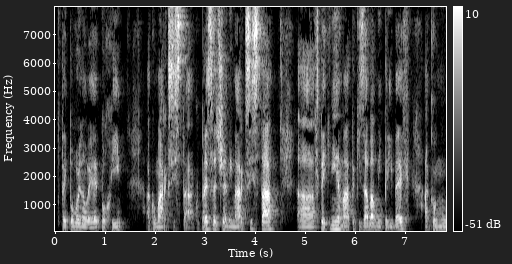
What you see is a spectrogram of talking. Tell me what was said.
v tej povojnovej epochy, ako marxista, ako presvedčený marxista. V tej knihe má taký zábavný príbeh, ako mu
